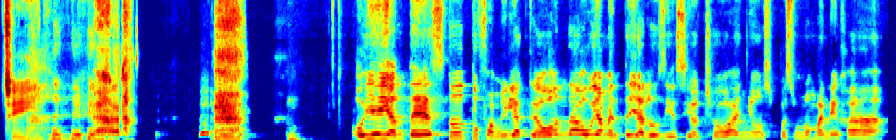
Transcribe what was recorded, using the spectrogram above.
Sí. Oye, y ante esto, ¿tu familia qué onda? Obviamente ya a los 18 años, pues uno maneja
